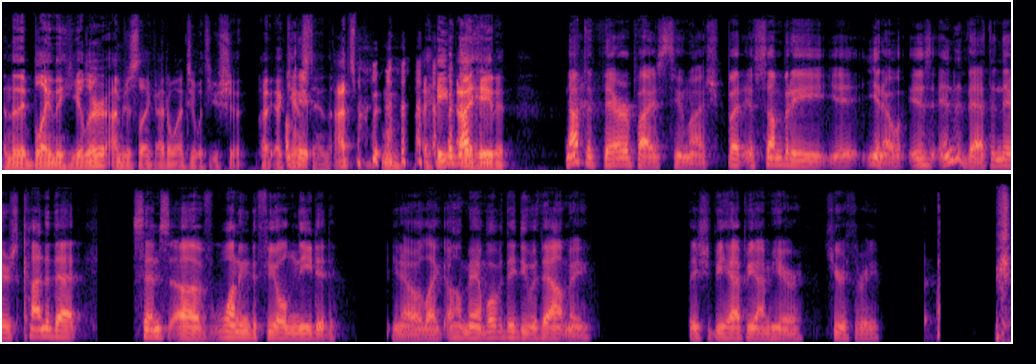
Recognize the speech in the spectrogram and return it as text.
And then they blame the healer. I'm just like, I don't want to deal with you shit. I, I can't Okay, stand that. That's mm, I hate. I hate it. Not to therapize too much, but if somebody you know is into that, then there's kind of that sense of wanting to feel needed. You know, like, oh man, what would they do without me? They should be happy I'm here. Cure three.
